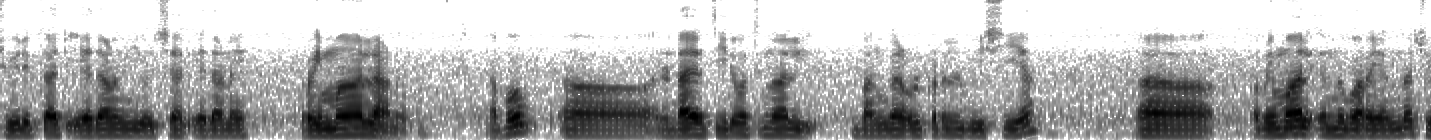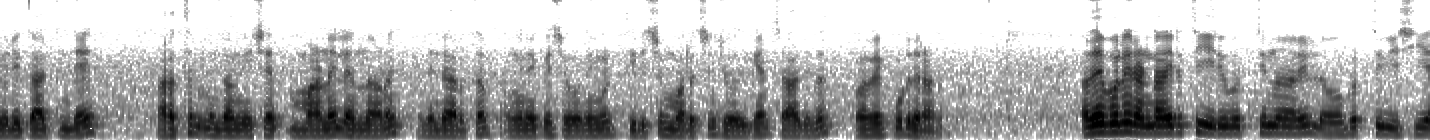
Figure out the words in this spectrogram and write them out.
ചുഴലിക്കാറ്റ് ഏതാണെന്ന് ചോദിച്ചാൽ ഏതാണ്? റിമാലാണ്. അപ്പോൾ രണ്ടായിരത്തി ഇരുപത്തിനാലിൽ ബംഗാൾ ഉൾക്കടലിൽ വീശിയ റിമാൽ എന്ന് പറയുന്ന ചുഴലിക്കാറ്റിന്റെ അർത്ഥം എന്താണെന്ന് വെച്ചാൽ മണൽ എന്നാണ് അതിന്റെ അർത്ഥം. അങ്ങനെയൊക്കെ ചോദ്യങ്ങൾ തിരിച്ചും മറിച്ചും ചോദിക്കാൻ സാധ്യത വളരെ കൂടുതലാണ്. അതേപോലെ രണ്ടായിരത്തി ഇരുപത്തിനാലിൽ ലോകത്ത് വീശിയ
